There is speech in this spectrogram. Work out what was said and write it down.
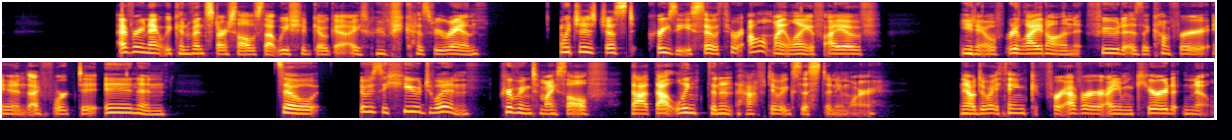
every night we convinced ourselves that we should go get ice cream because we ran, which is just crazy. So throughout my life, I have, you know, relied on food as a comfort and I've worked it in. And so it was a huge win, proving to myself that that link didn't have to exist anymore. Now, do I think forever I am cured? No.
